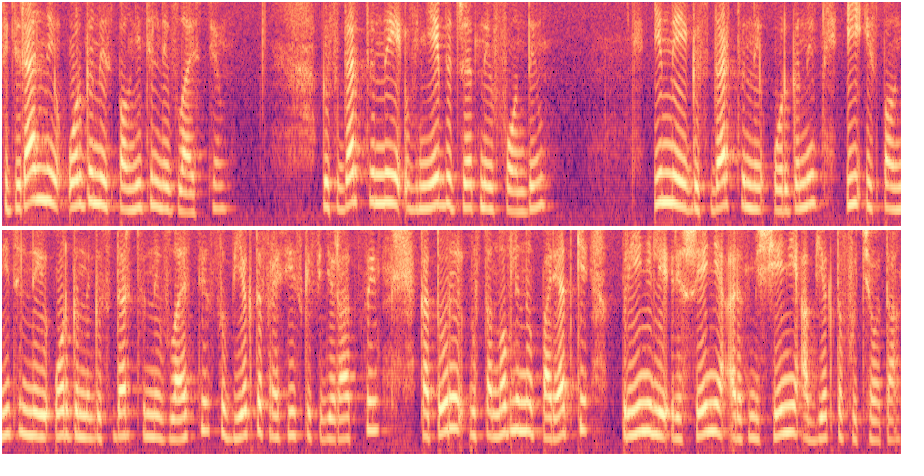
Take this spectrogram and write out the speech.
федеральные органы исполнительной власти, государственные внебюджетные фонды, иные государственные органы и исполнительные органы государственной власти субъектов Российской Федерации, которые в установленном порядке приняли решение о размещении объектов учета.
